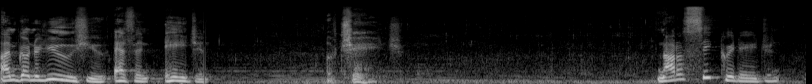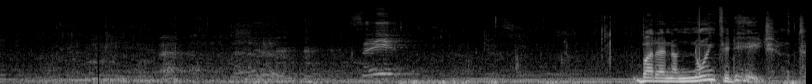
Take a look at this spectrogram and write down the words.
I'm going to use you as an agent of change. Not a secret agent, but an anointed agent.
